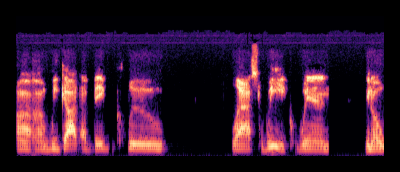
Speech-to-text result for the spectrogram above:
Uh, we got a big clue last week when you know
